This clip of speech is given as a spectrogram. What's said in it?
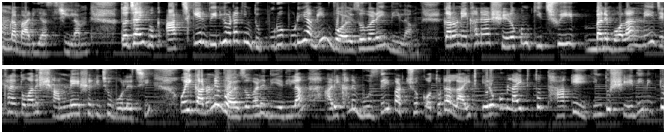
আমরা বাড়ি আসছিলাম। তো যাই হোক, আজকের ভিডিওটা কিন্তু পুরোপুরি আমি ভয়েস ওভারেই দিলাম। কারণ এখানে আর সেরকম কিছুই মানে বলার নেই, যেখানে তোমাদের সামনে এসে কিছু বলেছি। ওই কারণে ভয়েস ওভারে দিয়ে দিলাম। আর এখানে বুঝতেই পারছ কতটা লাইট এরকম লাইট তো থাকেই, কিন্তু সেদিন একটু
